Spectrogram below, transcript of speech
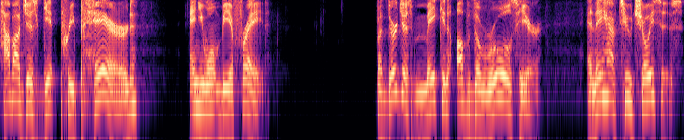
How about just get prepared and you won't be afraid? But they're just making up the rules here. And they have two choices.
